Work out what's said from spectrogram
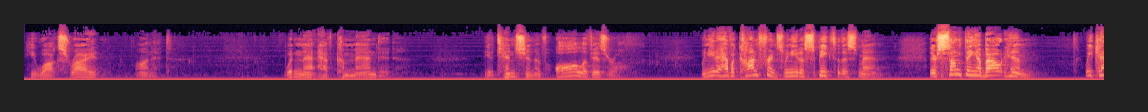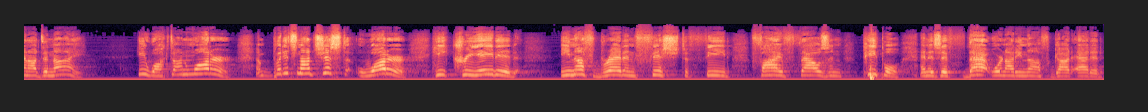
He walks right on it. Wouldn't that have commanded the attention of all of Israel? We need to have a conference. We need to speak to this man. There's something about him we cannot deny. He walked on water. But it's not just water, he created enough bread and fish to feed 5,000 people. And as if that were not enough, God added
